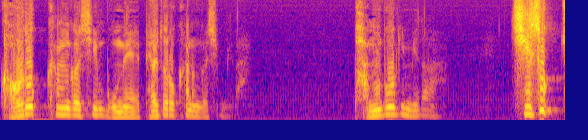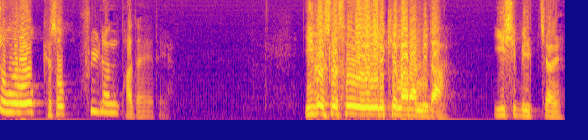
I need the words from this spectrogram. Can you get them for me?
거룩한 것이 몸에 배도록 하는 것입니다. 반복입니다. 지속적으로 계속 훈련 받아야 돼요. 이것을 성경은 이렇게 말합니다. 21절.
